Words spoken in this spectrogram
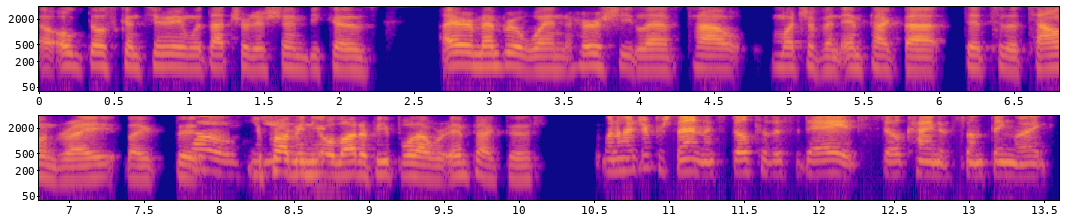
uh, Oakdale's continuing with that tradition because I remember when Hershey left, how much of an impact that did to the town, right? Like the, oh, you probably knew a lot of people that were impacted. 100%. And still to this day, it's still kind of something like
